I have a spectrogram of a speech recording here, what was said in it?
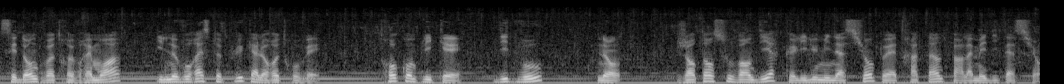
C'est donc votre vrai moi, il ne vous reste plus qu'à le retrouver. Trop compliqué, Dites-vous Non. J'entends souvent dire que l'illumination peut être atteinte par la méditation.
